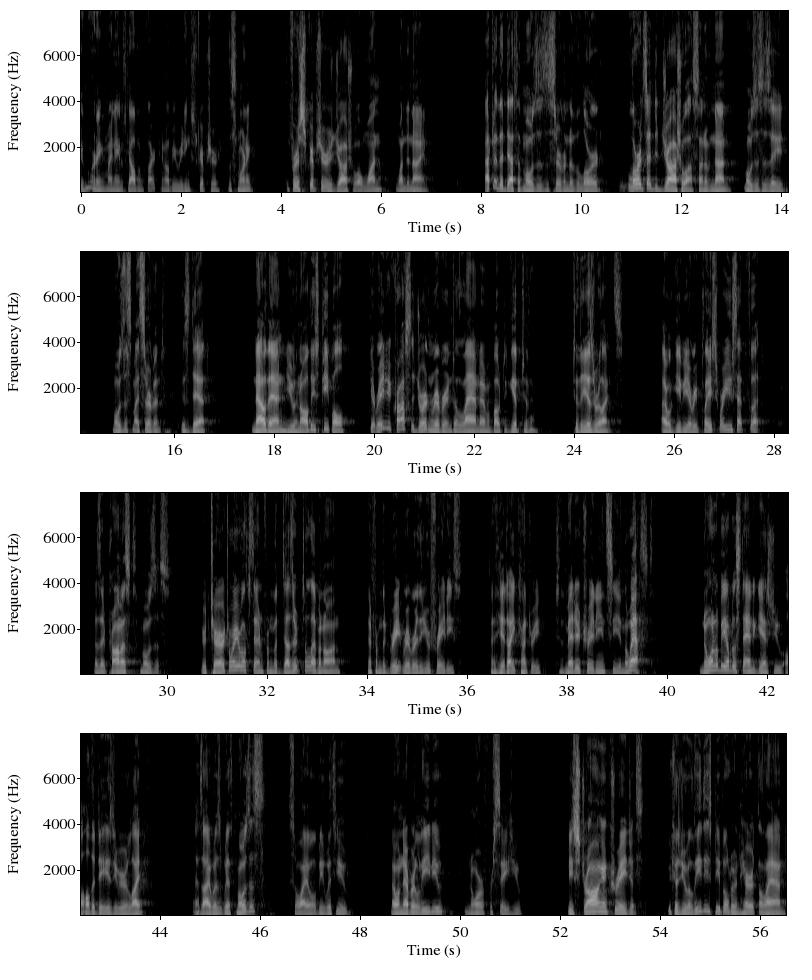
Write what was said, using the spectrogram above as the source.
Good morning. My name is Calvin Clark, and I'll be reading scripture this morning. The first scripture is Joshua 1 1 to 9. After the death of Moses, the servant of the Lord, the Lord said to Joshua, son of Nun, Moses' aide, Moses, my servant, is dead. Now then, you and all these people get ready to cross the Jordan River into the land I'm about to give to them, to the Israelites. I will give you every place where you set foot as I promised Moses. Your territory will extend from the desert to Lebanon and from the great river, the Euphrates, and Hittite country to the Mediterranean Sea in the west. No one will be able to stand against you all the days of your life. As I was with Moses, so I will be with you. I will never leave you nor forsake you. Be strong and courageous, because you will lead these people to inherit the land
